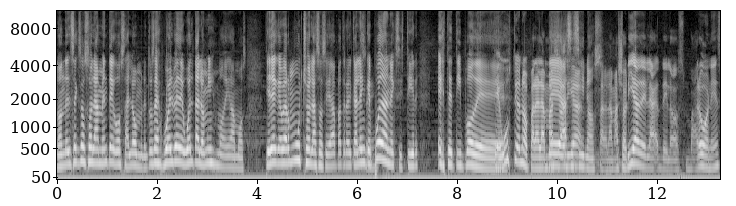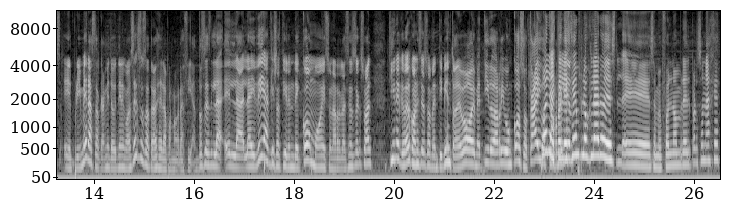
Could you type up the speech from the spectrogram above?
Donde el sexo solamente goza al hombre. Entonces vuelve de vuelta a lo mismo, digamos. Tiene que ver mucho la sociedad patriarcal en Sí. que puedan existir este tipo de... Te guste o no, para la de mayoría, asesinos. para la mayoría de, la, de los varones, el primer acercamiento que tienen con el sexo es a través de la pornografía. Entonces, la, eh, la, la idea que ellos tienen de cómo es una relación sexual tiene que ver con ese sometimiento de voy, me tiro de arriba un coso, caigo. Bueno, es que el reviento". ejemplo claro es, eh, se me fue el nombre del personaje,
